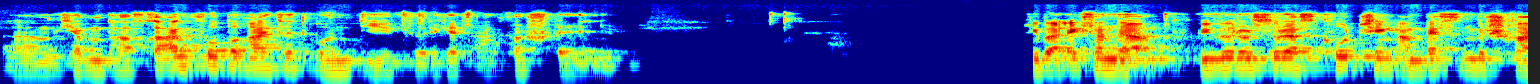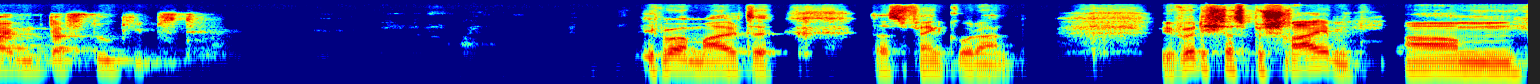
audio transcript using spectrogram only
Ähm, ich habe ein paar Fragen vorbereitet und die würde ich jetzt einfach stellen. Lieber Alexander, wie würdest du das Coaching am besten beschreiben, das du gibst? Lieber Malte, das fängt gut an. Wie würde ich das beschreiben? Ähm,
